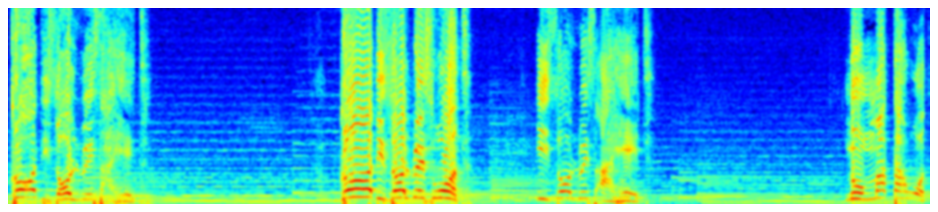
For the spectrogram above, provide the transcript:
God is always ahead. God is always what? He's always ahead. No matter what.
